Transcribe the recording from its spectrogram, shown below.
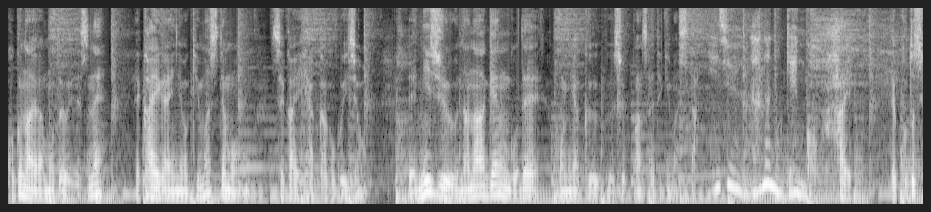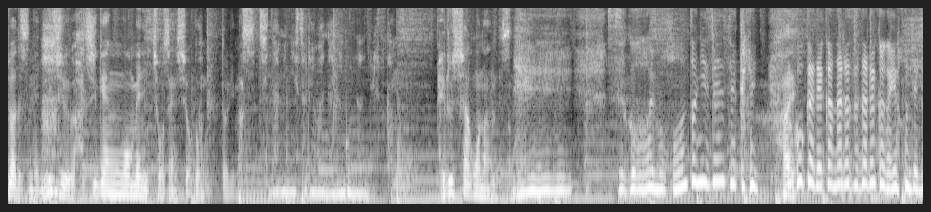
国内はもとよりですね、うん、海外におきましても世界100カ国以上。で27言語で翻訳出版されてきました。27の言語。はいで今年はですね28言語目に挑戦しようと思っております、ちなみにそれは何語なんですか？あのペルシャ語なんですね。すごい。もう本当に全世界、はい、どこかで必ず誰かが読んでる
